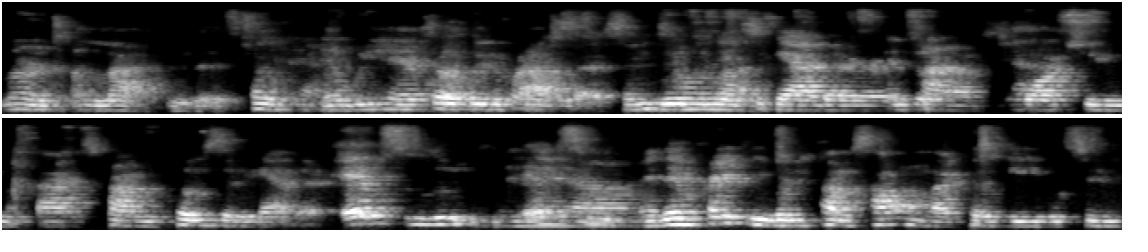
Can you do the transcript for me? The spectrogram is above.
learned a lot through this. Okay. And we have so through the process and doing it together and trying to watch you guys probably closer together. Absolutely. And then, Absolutely. Um, and then pray when he comes home, like he'll be able to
